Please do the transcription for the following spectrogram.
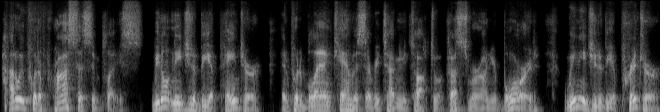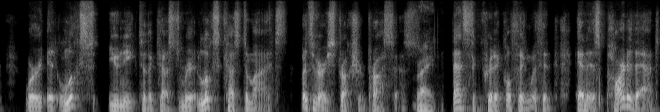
How do we put a process in place? We don't need you to be a painter and put a blank canvas every time you talk to a customer on your board. We need you to be a printer where it looks unique to the customer, it looks customized, but it's a very structured process. Right. That's the critical thing with it. And as part of that,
